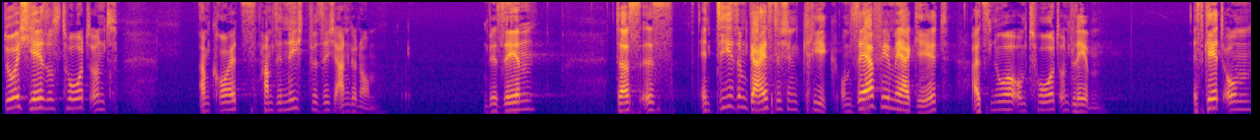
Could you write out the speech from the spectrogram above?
durch Jesus Tod und am Kreuz haben sie nicht für sich angenommen. Wir sehen, dass es in diesem geistlichen Krieg um sehr viel mehr geht als nur um Tod und Leben. Es geht um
